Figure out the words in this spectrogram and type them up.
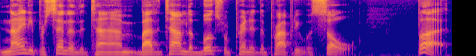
90% of the time, by the time the books were printed, the property was sold. But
